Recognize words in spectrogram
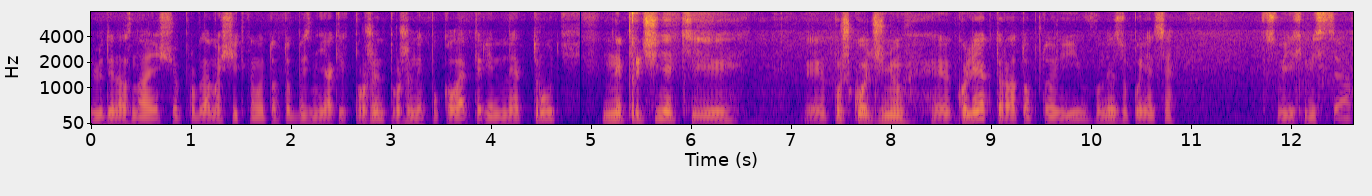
людина знає, що проблема з щітками, тобто без ніяких пружин, пружини по колекторі не труть, не причинять е, е, пошкодженню колектора, тобто і вони зупиняться в своїх місцях.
